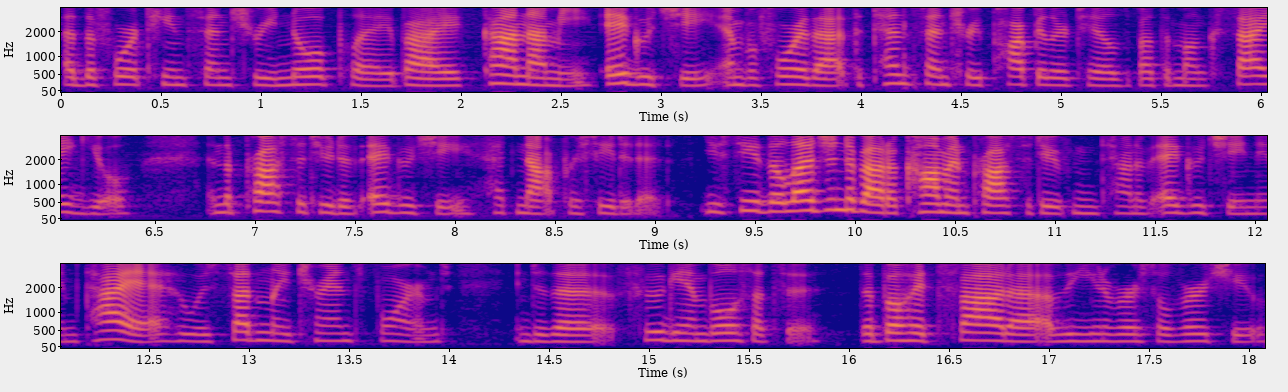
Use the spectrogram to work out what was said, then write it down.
had the 14th century Noh play by Kanami Eguchi, and before that, the 10th century popular tales about the monk Saigyo and the prostitute of Eguchi had not preceded it. You see, the legend about a common prostitute from the town of Eguchi named Tae, who was suddenly transformed into the Fugen Bosatsu, the Bodhisattva of the universal virtue,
